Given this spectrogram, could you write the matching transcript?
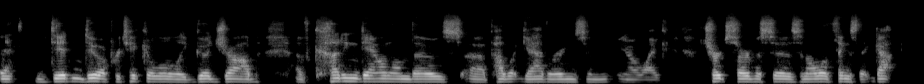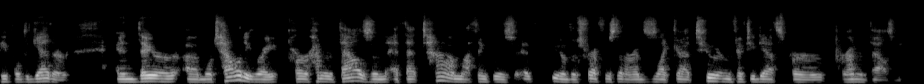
that didn't do a particularly good job of cutting down on those uh, public gatherings and you know like church services and all the things that got people together and their uh, mortality rate per 100,000 at that time I think was you know there's reference that are like uh, 250 deaths per per 100,000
